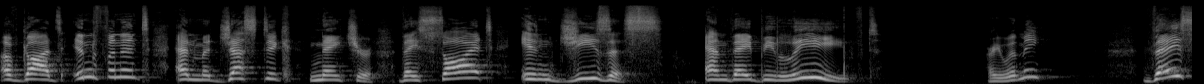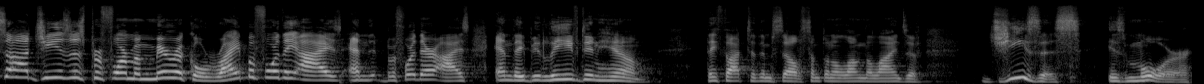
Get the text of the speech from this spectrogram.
of God's infinite and majestic nature. They saw it in Jesus and they believed. Are you with me? They saw Jesus perform a miracle right before their eyes and before their eyes and they believed in him. They thought to themselves something along the lines of Jesus is more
